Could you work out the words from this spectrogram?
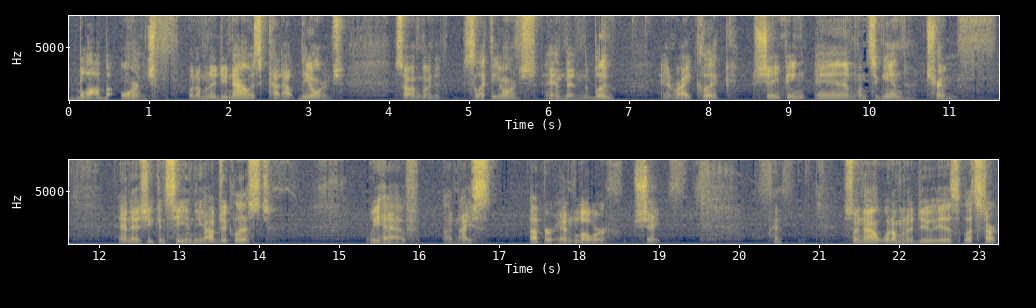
blob orange. What I'm going to do now is cut out the orange. So I'm going to select the orange and then the blue and right click shaping and once again trim and as you can see in the object list we have a nice upper and lower shape okay so now what I'm going to do is let's start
